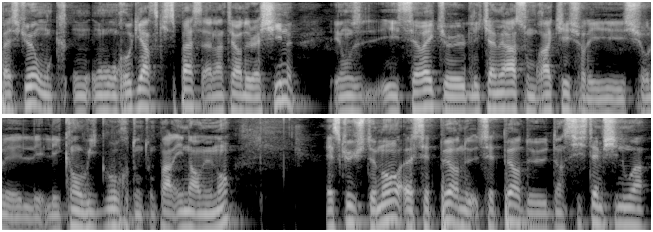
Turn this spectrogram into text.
parce que on, regarde ce qui se passe à l'intérieur de la Chine et, c'est vrai que les caméras sont braquées sur les, sur les, camps ouïghours dont on parle énormément. Est-ce que justement euh, cette peur, cette peur d'un système chinois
